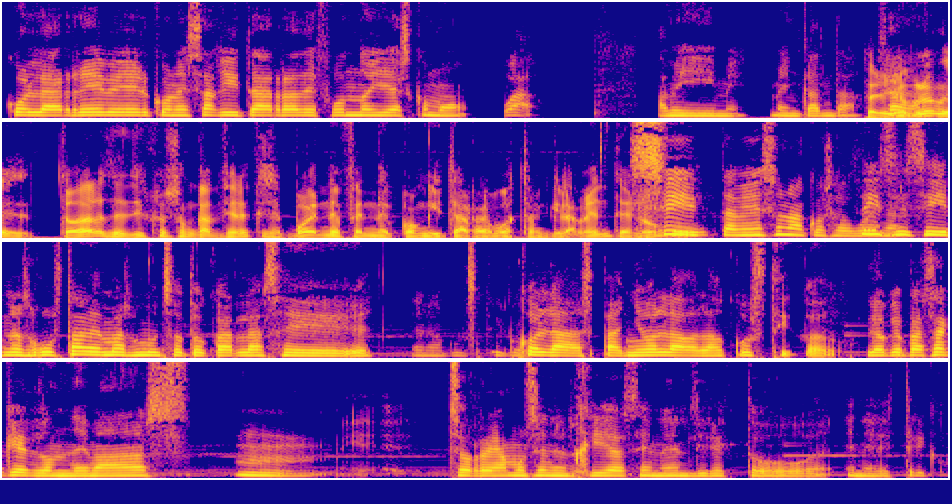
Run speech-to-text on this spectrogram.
con la reverb, con esa guitarra de fondo ya es como, wow, a mí me, me encanta. Pero O yo creo que todas las del disco son canciones que se pueden defender con guitarra de voz tranquilamente, ¿no? Sí, Sí. también es una cosa Sí, buena sí, sí, nos gusta además mucho tocarlas eh, en acústico. con la española o la acústica. Lo que pasa que donde más mm, chorreamos energías en el directo en eléctrico.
